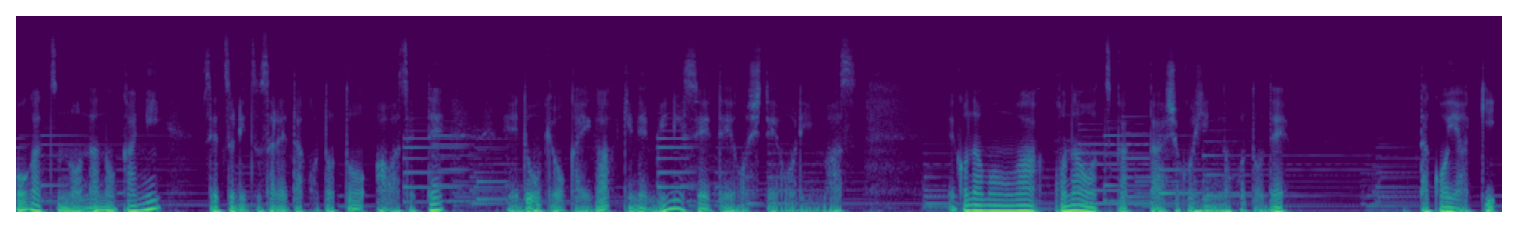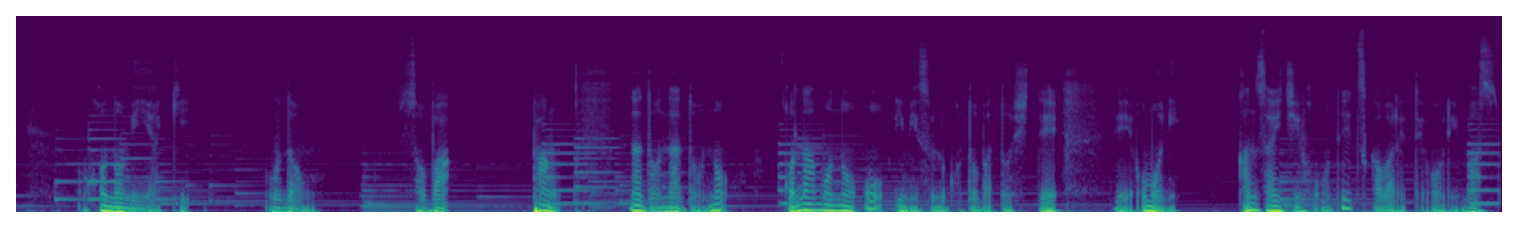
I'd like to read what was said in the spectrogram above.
5月の7日に設立されたことと合わせて、同協会が記念日に制定をしております。粉もんは粉を使った食品のことで、たこ焼き、お好み焼き、うどん、そば、パンなどなどの粉物を意味する言葉として、えー主に関西地方で使われております。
